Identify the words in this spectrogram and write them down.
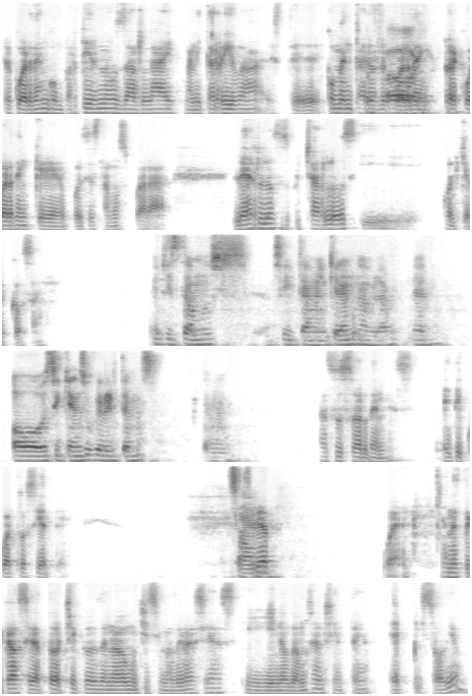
Recuerden compartirnos, dar like, manita arriba, este, comentarios. Recuerden, recuerden que pues estamos para leerlos, escucharlos y cualquier cosa. Aquí estamos, si también quieren hablar de algo. O si quieren sugerir temas, también. A sus órdenes. 24-7. Saben. Sería- Bueno, en este caso sería todo, chicos. De nuevo, muchísimas gracias y nos vemos en el siguiente episodio.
